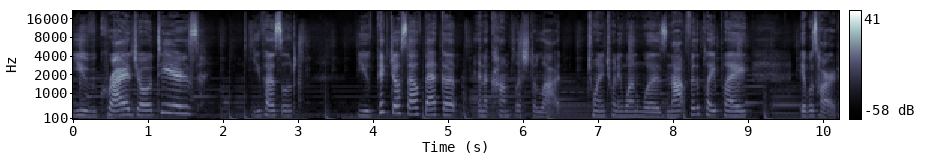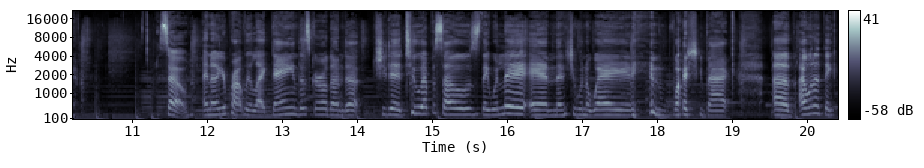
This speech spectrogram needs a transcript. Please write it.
You've cried your tears, you've hustled, you've picked yourself back up and accomplished a lot. 2021 was not for the play play, it was hard. So I know you're probably like, dang, this girl done, she did two episodes, they were lit, and then she went away, and why is she back? Uh, I want to thank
